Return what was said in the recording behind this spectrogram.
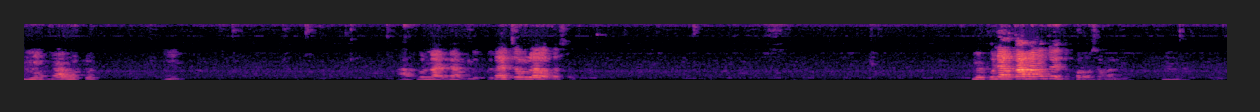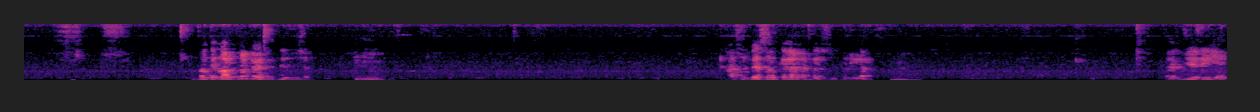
मग काय होतं? आपण नाही टाकलं काय तर चव लागत असेल मी पुण्याला नव्हतो येतो परवा सांगा हम्म. पण ते करत नव्हतो दिदीच्या असं बेसन केलं ना बेसन हम्म. तर जिरी आहे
